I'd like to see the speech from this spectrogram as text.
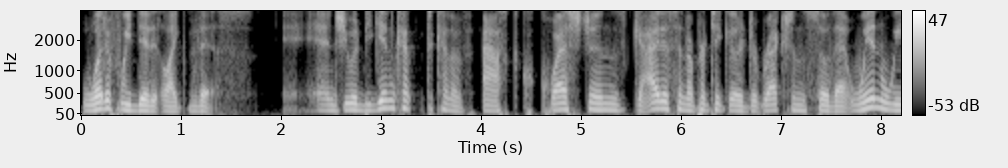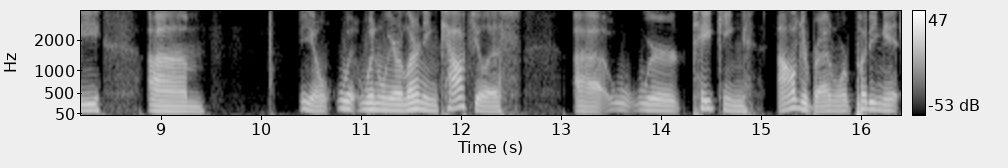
what if we did it like this?" And she would begin to kind of ask questions, guide us in a particular direction, so that when we, um, you know, w- when we are learning calculus, uh, we're taking algebra and we're putting it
